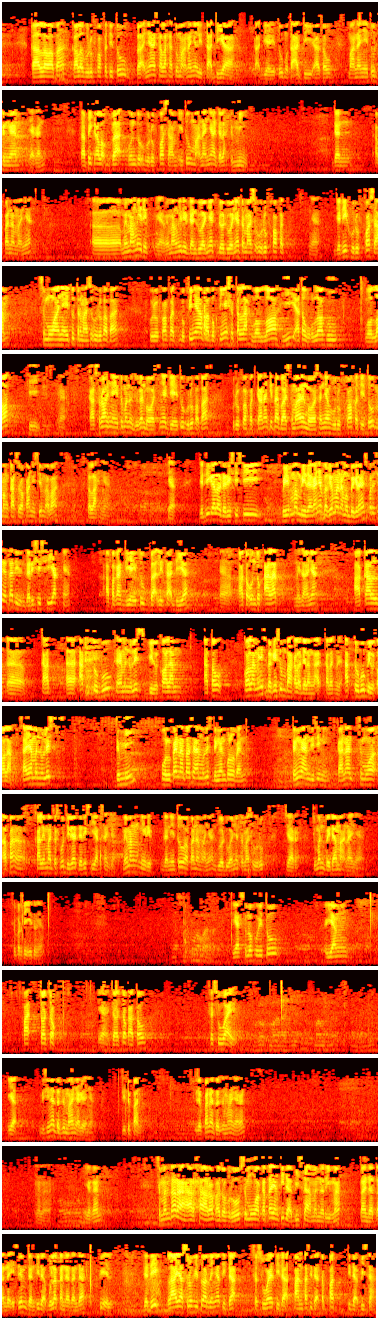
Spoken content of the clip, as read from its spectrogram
Kalau apa? Kalau huruf kofat itu baknya salah satu maknanya li dia. Tak dia itu mutaadi atau maknanya itu dengan, ya kan? Tapi kalau ba untuk huruf kosam itu maknanya adalah demi. Dan apa namanya? E, memang mirip ya memang mirip. Dan duanya dua-duanya termasuk huruf khafat ya. Jadi huruf kosam semuanya itu termasuk huruf apa? Huruf khafat. Buktinya apa? Buktinya setelah wallahi atau wallahu wallahi. Nah kasrahnya itu menunjukkan bahwasanya dia itu huruf apa huruf khafat karena kita bahas kemarin bahwasanya huruf khafat itu mengkasrohkan isim apa setelahnya ya jadi kalau dari sisi membedakannya bagaimana? Membedakannya seperti saya tadi dari sisi yaknya. Apakah dia itu bak litak dia? Ya, atau untuk alat misalnya akal uh, kat, uh, aktubu saya menulis bil kolam atau kolam ini sebagai sumpah kalau dalam kalau sebenarnya aktubu bil kolam. Saya menulis demi pulpen atau saya menulis dengan pulpen? Dengan di sini karena semua apa kalimat tersebut dilihat dari siak saja. Memang mirip dan itu apa namanya? Dua-duanya termasuk huruf jar. Cuman beda maknanya. Seperti itu ya. Ya seluruh itu yang cocok. Ya, cocok atau sesuai. Ya, di sini ada terjemahannya kayaknya. Di depan. Di depan ada terjemahannya kan? Mana? Ya kan? Sementara harf atau huruf semua kata yang tidak bisa menerima tanda-tanda isim dan tidak pula tanda-tanda fiil. Jadi layasluh itu artinya tidak sesuai, tidak pantas, tidak tepat, tidak bisa.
